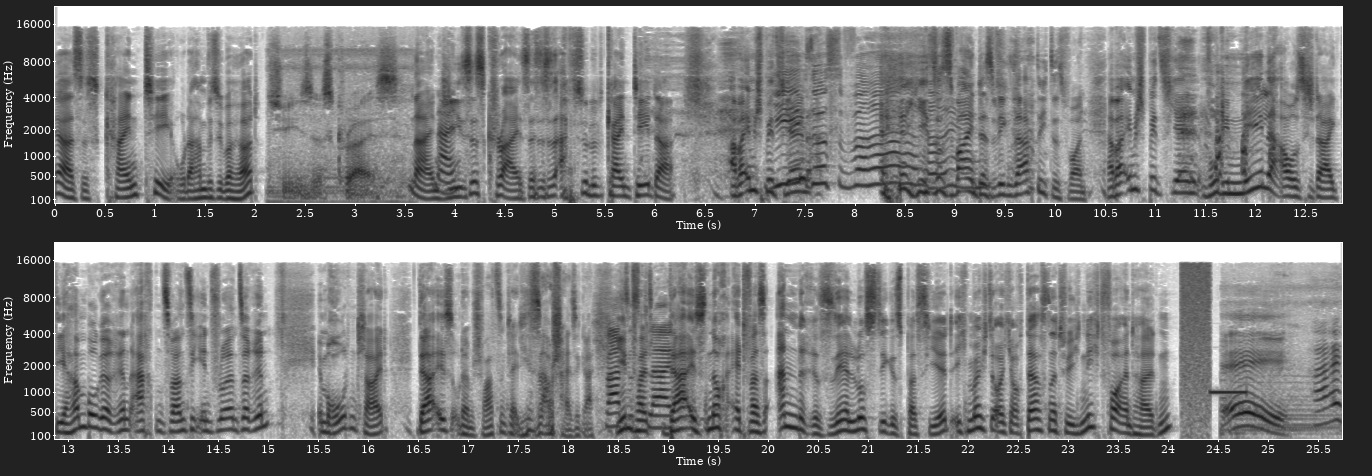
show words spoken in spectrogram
Ja, es ist kein T. Oder haben wir es überhört? Jesus Christ. Nein, Nein. Jesus Christ. Es ist absolut kein T da. Aber im Speziellen. Jesus weint. Jesus weint, deswegen sagte ich das vorhin. Aber im Speziellen, wo die Nele aussteigt, die Hamburgerin, 28 Influencerin, im roten Kleid, da ist, oder im schwarzen Kleid, ist auch scheißegal. Schwarzes Jedenfalls, Kleid. da ist noch etwas anderes, sehr Lustiges passiert. Ich möchte euch auch das natürlich nicht vorenthalten. Hey. Hi,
